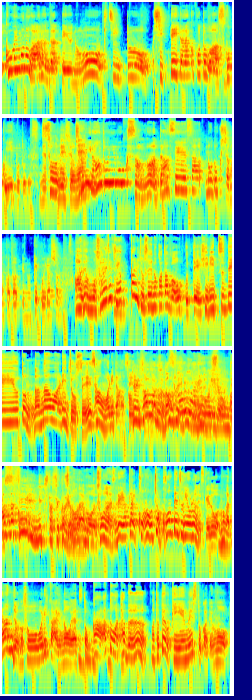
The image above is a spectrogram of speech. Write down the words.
にこういうものがあるんだっていうのをきちんと知っていただくことはすごくいいことですね。そうですよちなみね。にランドリーボックスさんは男性さんの読者の方っていうのは結構いらっしゃるんですか？あ、でもそれでやっぱり女性の方が多くて、比率で言うと7割女性、3割男性。え、3割の男性いる3割もいるんですあんな生理に満ちた世界そうだ、もうそうなんです。で、やっぱりこもちろんコンテンツによるんですけど、なんか男女の相互理解のやつとか、あとは多分、まあ、例えば PMS とかでも、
